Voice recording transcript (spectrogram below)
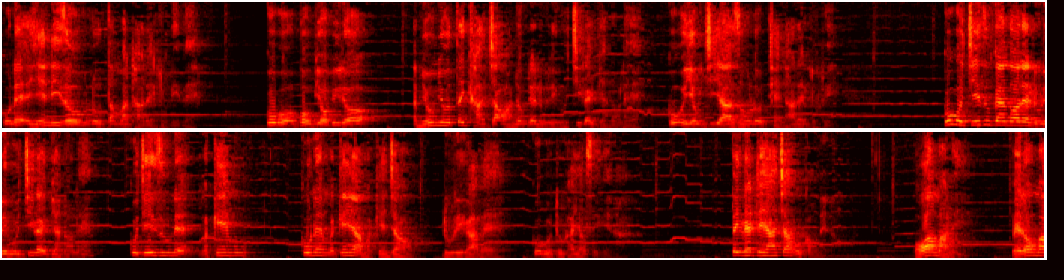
ကိုယ်နဲ့အရင်နှီးဆုံးလို့သတ်မှတ်ထားတဲ့လူတွေပဲကိုယ့်ကိုအပုတ်ပြောပြီးတော့အမျိုးမျိုးတိတ်ခါကြောက်အောင်လုပ်တဲ့လူတွေကိုကြိလိုက်ပြန်တော့လေကိုယ်အယုံကြည်ရဆုံးလို့ထင်ထားတဲ့လူတွေ ကိုယ့်ကိုကျေးဇူးကမ်းသွားတဲ့လူတွေကိုကြိလိုက်ပြန်တော့လေကိုကျေးဇူးနဲ့မကင်းဘူးကိုနဲ့မကင်းရမကင်းကြောင်းလူတွေကပဲကိုယ့်ကိုဒုက္ခရောက်စေခဲ့တာတိတ်လဲတရားကြဖို့ကောင်းတယ်နော်ဘဝမှာလေဘယ်တော့မှ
